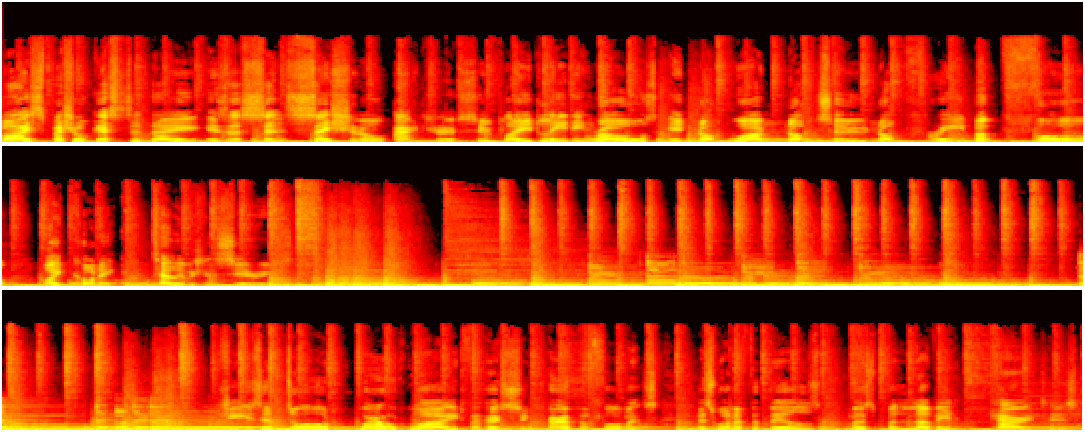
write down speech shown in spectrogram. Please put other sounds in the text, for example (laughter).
My special guest today is a sensational actress who played leading roles in not one, not two, not three, but four iconic television series. She is adored worldwide for her superb performance as one of the Bill's most beloved characters.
